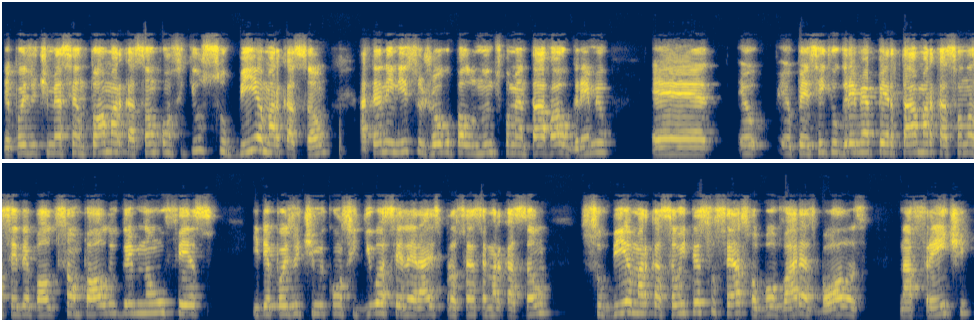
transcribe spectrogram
Depois o time assentou a marcação, conseguiu subir a marcação. Até no início do jogo, o Paulo Nunes comentava: ah, o Grêmio é, eu, eu pensei que o Grêmio ia apertar a marcação na saída de bola do São Paulo e o Grêmio não o fez. E depois o time conseguiu acelerar esse processo de marcação, subir a marcação e ter sucesso. Roubou várias bolas na frente.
